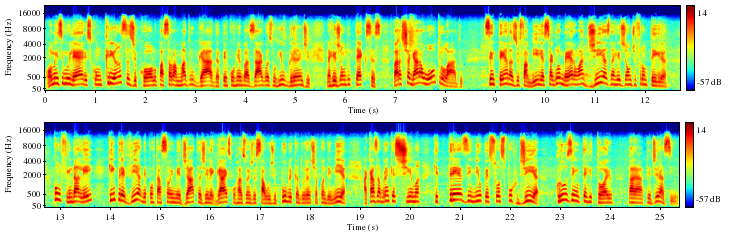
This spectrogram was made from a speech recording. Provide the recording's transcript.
Homens e mulheres com crianças de colo passaram a madrugada percorrendo as águas do Rio Grande, na região do Texas, para chegar ao outro lado. Centenas de famílias se aglomeram há dias na região de fronteira. Com o fim da lei, quem previa a deportação imediata de ilegais por razões de saúde pública durante a pandemia, a Casa Branca estima que 13 mil pessoas por dia cruzem o território para pedir asilo.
